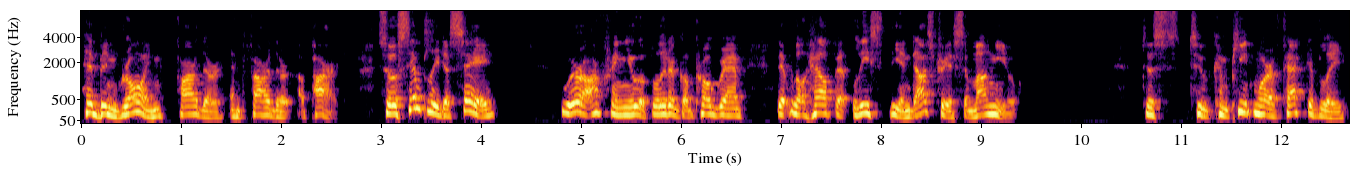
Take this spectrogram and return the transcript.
have been growing farther and farther apart. So simply to say, we're offering you a political program that will help at least the industrious among you to, to compete more effectively,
